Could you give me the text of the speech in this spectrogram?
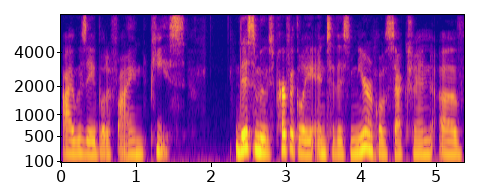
I was able to find peace this moves perfectly into this miracle section of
